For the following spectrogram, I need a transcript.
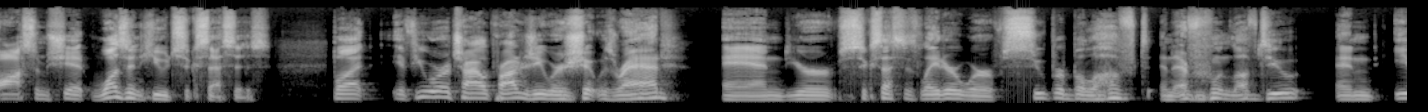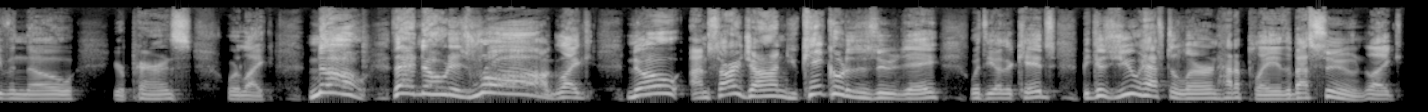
awesome shit wasn't huge successes. But if you were a child prodigy where shit was rad and your successes later were super beloved and everyone loved you, and even though your parents were like, no, that note is wrong. Like, no, I'm sorry, John, you can't go to the zoo today with the other kids because you have to learn how to play the bassoon. Like,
